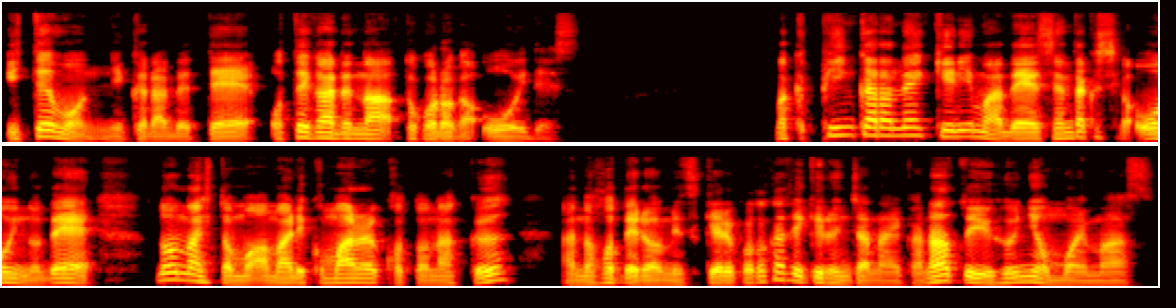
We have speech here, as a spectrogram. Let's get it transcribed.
イテウォンに比べてお手軽なところが多いです。まあ、ピンからね、切りまで選択肢が多いので、どんな人もあまり困ることなく、あの、ホテルを見つけることができるんじゃないかなというふうに思います。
